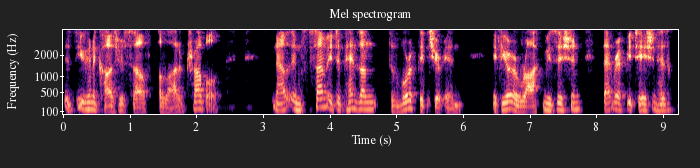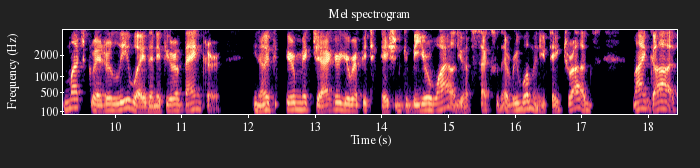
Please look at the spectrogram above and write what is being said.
you're going to cause yourself a lot of trouble. Now, in some, it depends on the work that you're in. If you're a rock musician, that reputation has much greater leeway than if you're a banker. You know, if you're Mick Jagger, your reputation can be you're wild. You have sex with every woman. You take drugs. My God.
